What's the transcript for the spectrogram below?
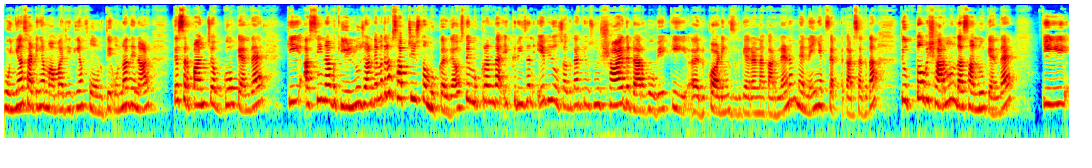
ਹੋਈਆਂ ਸਾਡੀਆਂ ਮਾਮਾ ਜੀ ਦੀਆਂ ਫੋਨ ਤੇ ਉਹਨਾਂ ਦੇ ਨਾਲ, ਤੇ ਸਰਪੰਚ ਅੱਗੋਂ ਕਹਿੰਦਾ ਕਿ ਅਸੀਂ ਨਾ ਵਕੀਲ ਨੂੰ ਜਾਣਦੇ, ਮਤਲਬ ਸਭ ਚੀਜ਼ ਤੋਂ ਮੁੱਕਰ ਗਿਆ। ਉਸਦੇ ਮੁੱਕਰਨ ਦਾ ਇੱਕ ਰੀਜ਼ਨ ਇਹ ਵੀ ਹੋ ਸਕਦਾ ਕਿ ਉਸਨੂੰ ਸ਼ਾਇਦ ਡਰ ਹੋਵੇ ਕਿ ਰਿਕਾਰਡਿੰਗਸ ਵਗੈਰਾ ਨਾ ਕਰ ਲੈਣ। ਮੈਂ ਨਹੀਂ ਐਕਸੈਪਟ ਕਰ ਸਕਦਾ। ਤੇ ਉੱਤੋਂ ਬਸ਼ਰਮ ਹੁੰਦਾ ਸਾਨੂੰ ਕਹਿੰਦਾ ਕਿ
